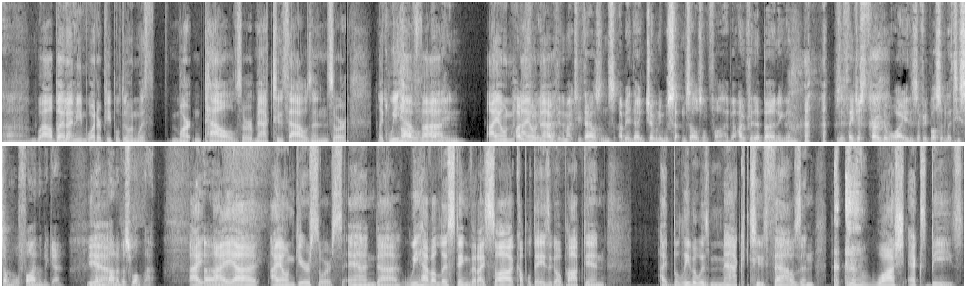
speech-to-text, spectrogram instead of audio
Um, Well, but I yeah. mean, what are people doing with Martin Pals or Mac 2000s or like we have? oh, uh, I mean, I own. Hopefully, I own. Uh, hopefully the Mac 2000s. I mean, they generally will set themselves on fire, but hopefully they're burning them because if they just throw them away, there's every possibility someone will find them again. yeah. and none of us want that. I Um, I uh, I own Gear Source, and uh, we have a listing that I saw a couple days ago popped in. I believe it was Mac 2000 Wash XBs,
